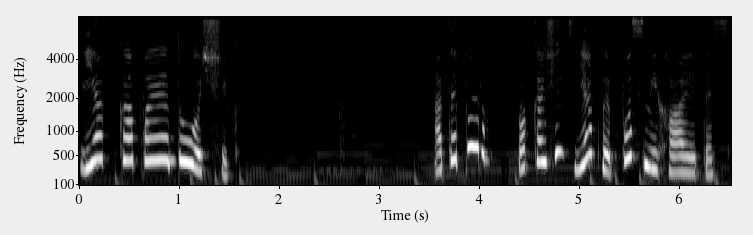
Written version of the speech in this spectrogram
Як капає дощик? А тепер покажіть, як ви посміхаєтесь.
